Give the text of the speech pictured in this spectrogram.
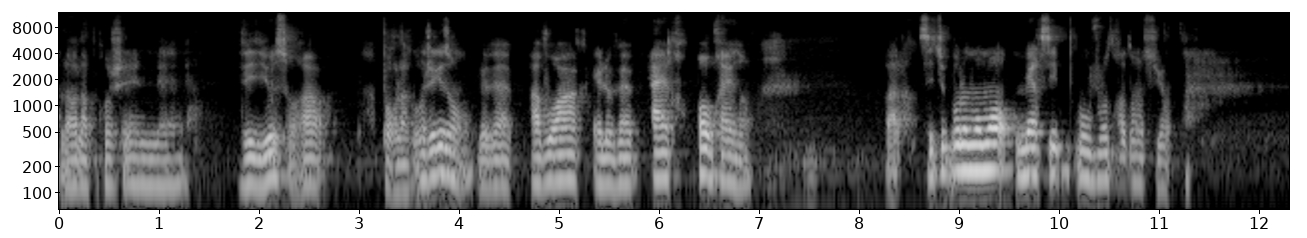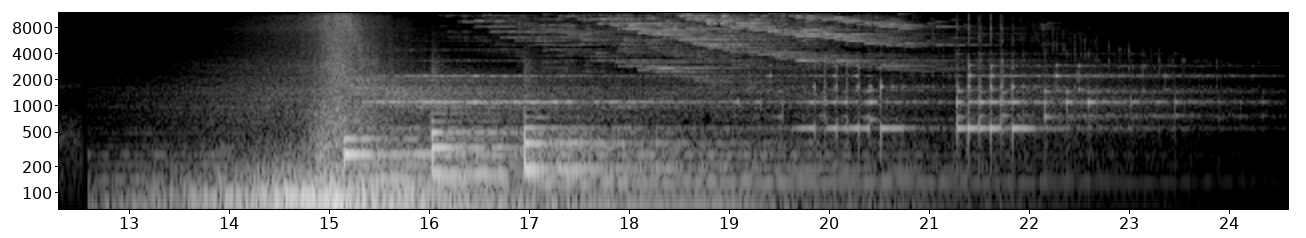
Alors la prochaine vidéo sera pour la conjugaison, le verbe avoir et le verbe être au présent. Voilà, c'est tout pour le moment. Merci pour votre attention.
